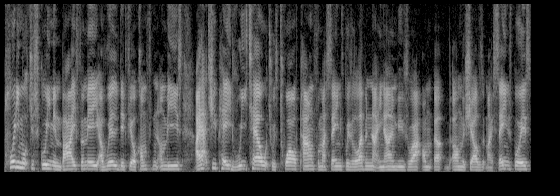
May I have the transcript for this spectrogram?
pretty much a screaming buy for me. I really did feel confident on these. I actually paid retail, which was £12 for my Sainsbury's, $11.99 these were on, uh, on the shelves at my Sainsbury's.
